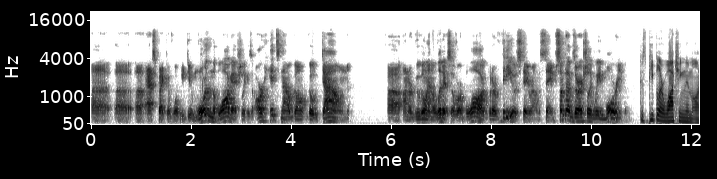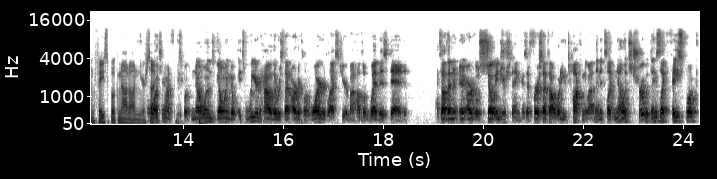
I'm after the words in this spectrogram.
uh, uh, aspect of what we do more than the blog actually because our hits now go go down uh, on our Google Analytics of our blog, but our videos stay around the same. Sometimes they're actually way more even because people are watching them on Facebook, not on your site. Watching on Facebook, no one's going to. It's weird how there was that article in Wired last year about how the web is dead. I thought that article was so interesting because at first I thought, "What are you talking about?" Then it's like, no, it's true. With things like Facebook,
